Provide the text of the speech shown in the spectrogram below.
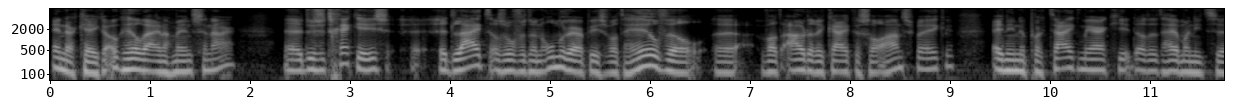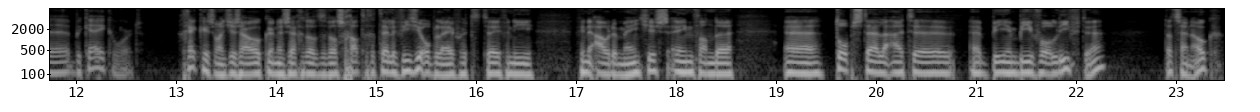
En daar keken ook heel weinig mensen naar. Eh, dus het gekke is, het lijkt alsof het een onderwerp is wat heel veel wat oudere kijkers zal aanspreken. En in de praktijk merk je dat het helemaal niet bekeken wordt. Gek is, want je zou ook kunnen zeggen dat het wel schattige televisie oplevert. Twee van die, van die oude mensjes. Een van de eh, topstellen uit de eh, B&B Vol Liefde. Dat zijn ook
